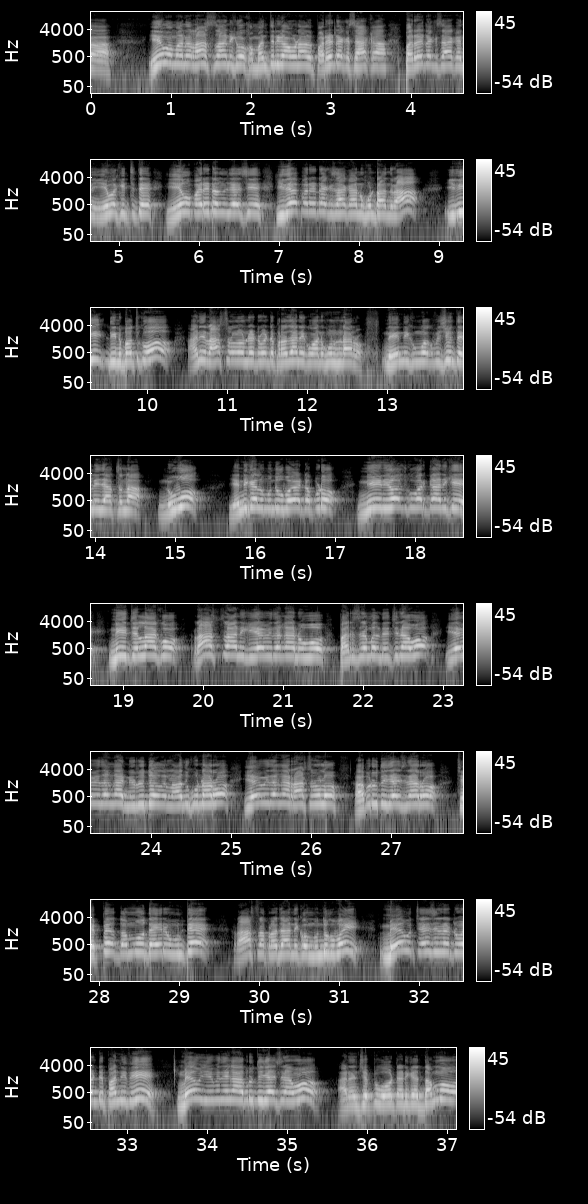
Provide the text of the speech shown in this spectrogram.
ఏమో మన రాష్ట్రానికి ఒక మంత్రిగా ఉండాలి పర్యాటక శాఖ పర్యాటక శాఖని ఏమకిచ్చితే ఏమో పర్యటనలు చేసి ఇదే పర్యాటక శాఖ అనుకుంటాందిరా. ఇది దీన్ని బతుకో అని రాష్ట్రంలో ఉన్నటువంటి ప్రజానికి అనుకుంటున్నారు. నేను నీకు ఇంకొక విషయం తెలియజేస్తున్నా. నువ్వు ఎన్నికలు ముందుకు పోయేటప్పుడు నీ నియోజకవర్గానికి నీ జిల్లాకు రాష్ట్రానికి ఏ విధంగా నువ్వు పరిశ్రమలు తెచ్చినావో ఏ విధంగా నిరుద్యోగులను ఆదుకున్నారో ఏ విధంగా రాష్ట్రంలో అభివృద్ధి చేసినారో చెప్పే దమ్ము ధైర్యం ఉంటే రాష్ట్ర ప్రజానికం ముందుకు పోయి మేము చేసినటువంటి పనిది మేము ఈ విధంగా అభివృద్ధి చేసినాము. అని చెప్పి ఓటు అడిగే దమ్ము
